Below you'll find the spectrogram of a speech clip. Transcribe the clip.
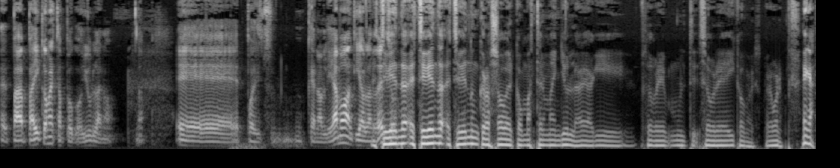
Eh, Para e-commerce tampoco, Joomla no. no. Eh, pues que nos liamos aquí hablando estoy de viendo, Estoy viendo, estoy viendo un crossover con Mastermind Joomla eh, aquí sobre sobre e-commerce. Pero bueno, venga,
